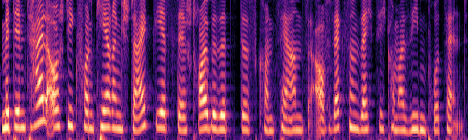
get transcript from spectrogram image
Mit dem Teilausstieg von Kering steigt jetzt der Streubesitz des Konzerns auf 66,7 Prozent.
